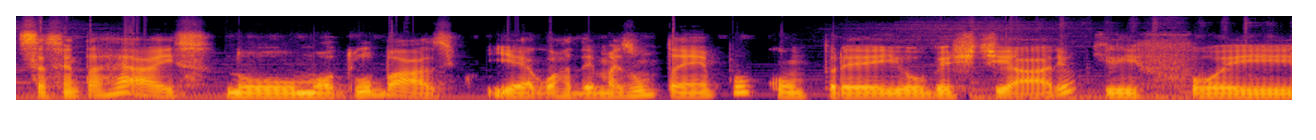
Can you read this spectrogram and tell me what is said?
60 reais no módulo básico e aguardei mais um tempo, comprei o bestiário que foi,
